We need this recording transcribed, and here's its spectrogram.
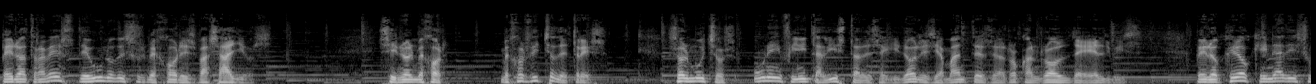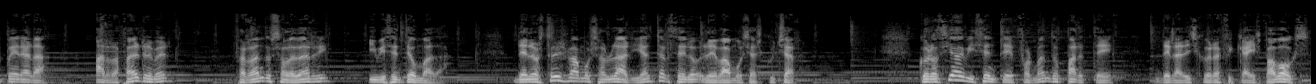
pero a través de uno de sus mejores vasallos. Si no el mejor, mejor dicho de tres, son muchos, una infinita lista de seguidores y amantes del rock and roll de Elvis, pero creo que nadie superará a Rafael Revert, Fernando Salaverry y Vicente Ahumada. De los tres vamos a hablar y al tercero le vamos a escuchar. Conocí a Vicente formando parte de la discográfica Hispavox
